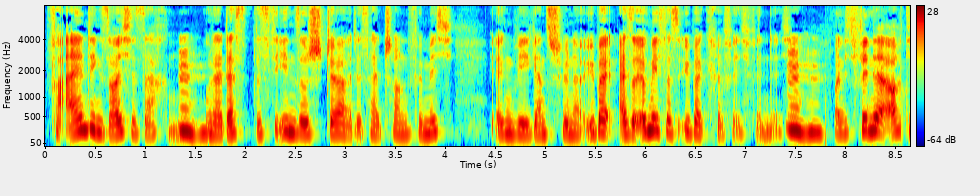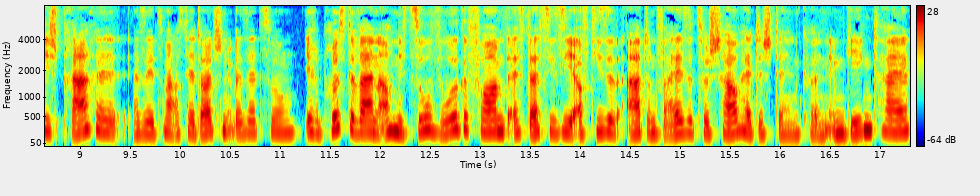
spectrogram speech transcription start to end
vor allen Dingen solche Sachen. Mhm. Oder dass das ihn so stört, ist halt schon für mich irgendwie ganz schöner über, also irgendwie ist das übergriffig, finde ich. Mhm. Und ich finde auch die Sprache, also jetzt mal aus der deutschen Übersetzung, ihre Brüste waren auch nicht so wohlgeformt, als dass sie sie auf diese Art und Weise zur Schau hätte stellen können. Im Gegenteil,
